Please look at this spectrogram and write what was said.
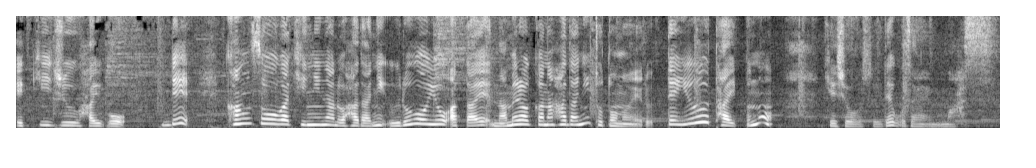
液重配合で乾燥が気になる肌に潤いを与え滑らかな肌に整えるっていうタイプの化粧水でございます。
